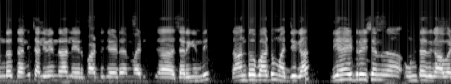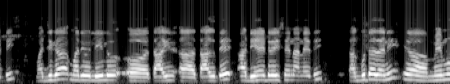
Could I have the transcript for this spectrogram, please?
ఉండొద్దని చలివేంద్రాలు ఏర్పాటు చేయడం మరి- జరిగింది. దాంతోపాటు మజ్జిగ డిహైడ్రేషన్ ఉంటుంది కాబట్టి మజ్జిగ మరియు నీళ్ళు తాగి తాగితే ఆ డిహైడ్రేషన్ అనేది తగ్గుతుందని మేము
